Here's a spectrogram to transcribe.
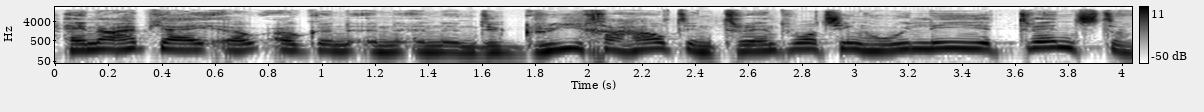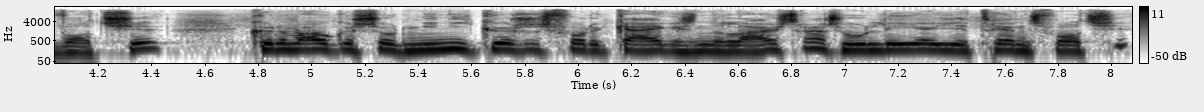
Hey, nou heb jij ook, ook een, een, een degree gehaald in trendwatching. Hoe leer je trends te watchen? Kunnen we ook een soort mini-cursus voor de kijkers en de luisteraars? Hoe leer je trends watchen?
